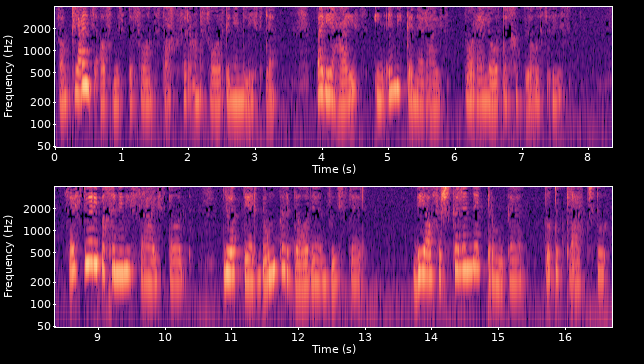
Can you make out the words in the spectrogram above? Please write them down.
Van kleins af moes Stefans veg vir aanvaarding en liefde by die huis en in die kinderhuis waar hy later geplaas is. Sy storie begin in die Vrystaat loop deur donker dade in Woester, via verskillende tronke tot op Klerksdorp.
